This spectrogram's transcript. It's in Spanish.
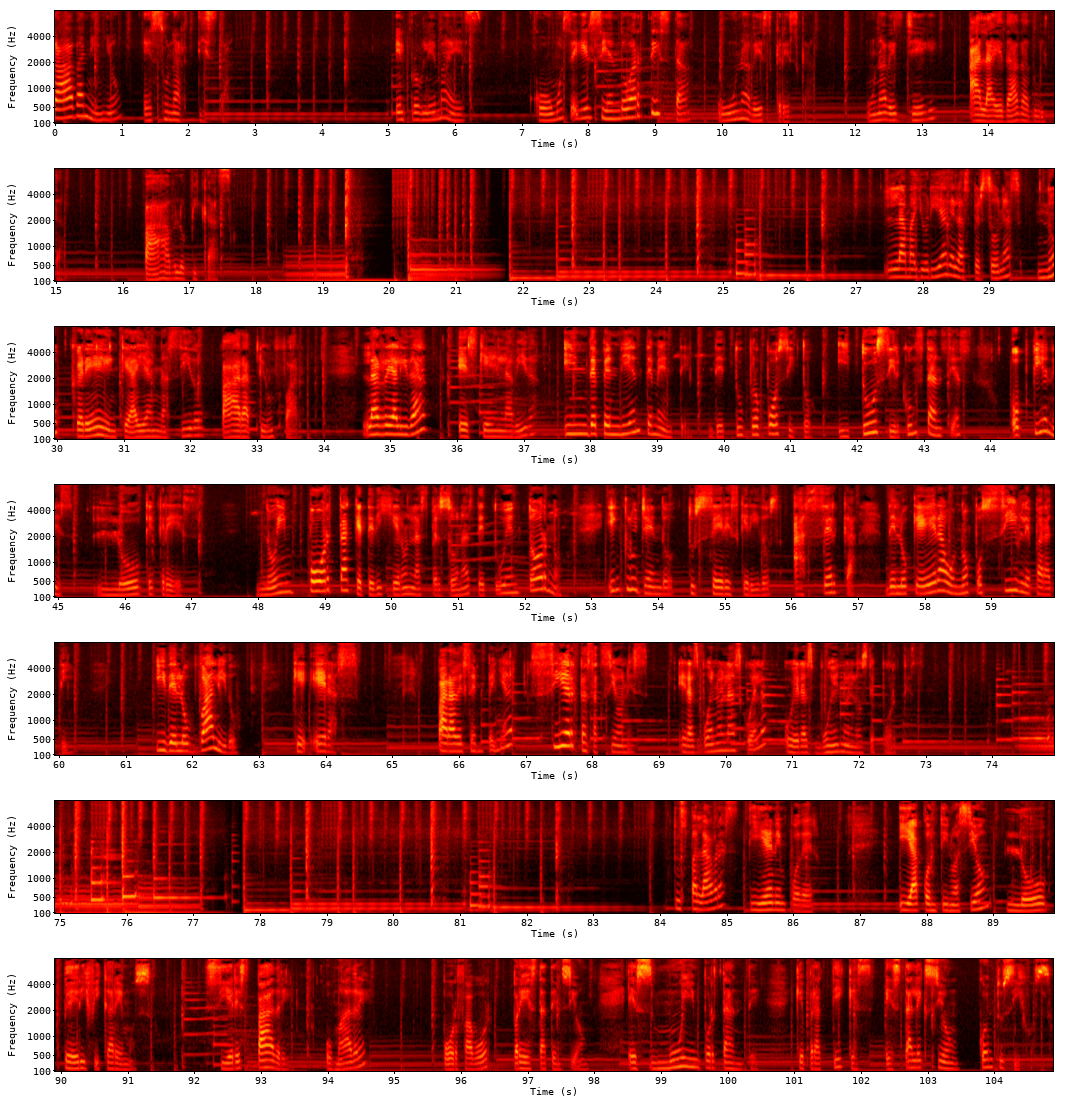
Cada niño es un artista. El problema es cómo seguir siendo artista una vez crezca, una vez llegue a la edad adulta. Pablo Picasso. La mayoría de las personas no creen que hayan nacido para triunfar. La realidad es que en la vida, independientemente de tu propósito y tus circunstancias, obtienes lo que crees. No importa qué te dijeron las personas de tu entorno, incluyendo tus seres queridos, acerca de lo que era o no posible para ti y de lo válido que eras para desempeñar ciertas acciones. ¿Eras bueno en la escuela o eras bueno en los deportes? Tus palabras tienen poder y a continuación lo verificaremos. Si eres padre o madre, por favor, presta atención. Es muy importante que practiques esta lección con tus hijos.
